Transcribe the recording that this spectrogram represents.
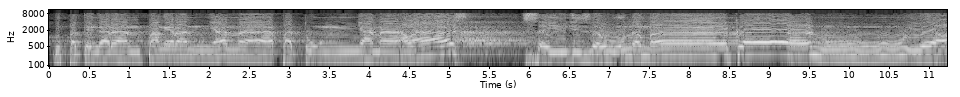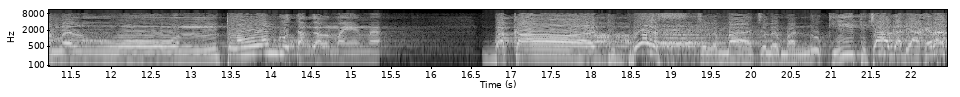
Dipakai ngaran pangeran nyana patung nyana awas! Sayujzauna ma kanu ya'malun. Tunggu tanggal mainak bakal ah. diboles. Jelema-jelema nu kitu jaga di akhirat.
